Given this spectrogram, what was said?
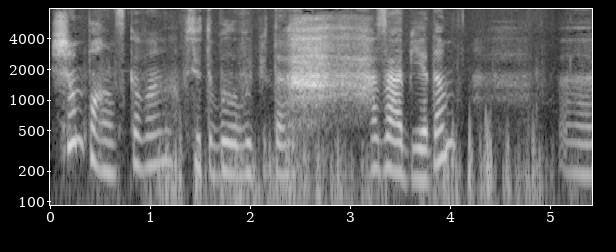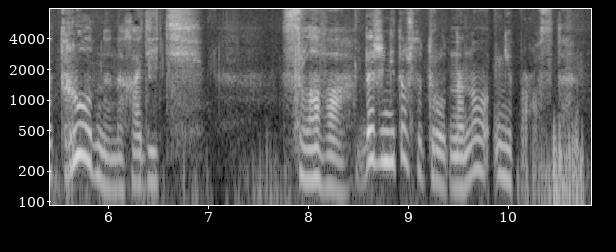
шампанского. Все это было выпито за обедом. Э, трудно находить слова. Даже не то, что трудно, но непросто. Да,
